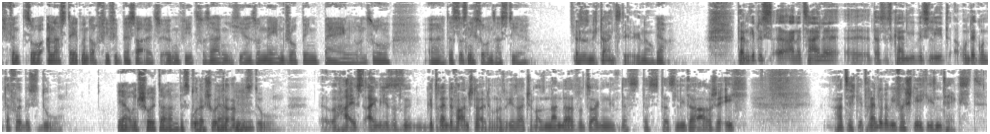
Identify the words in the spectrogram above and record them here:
Ich finde so Understatement auch viel, viel besser, als irgendwie zu sagen, hier so Name-Dropping, Bang und so. Äh, das ist nicht so unser Stil. Das ist nicht dein Stil, genau. Ja. Dann gibt es äh, eine Zeile, äh, das ist kein Liebeslied und der Grund dafür bist du. Ja, und schuld daran bist du. Oder schuld ja, daran mhm. bist du. Äh, Heißt, eigentlich ist das eine getrennte Veranstaltung. Also ihr seid schon auseinander, sozusagen das, das, das literarische Ich hat sich getrennt oder wie verstehe ich diesen Text?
